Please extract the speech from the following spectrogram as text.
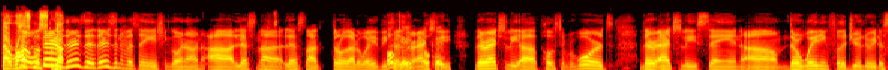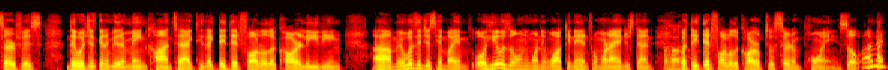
that No, there, that- there is a there's an investigation going on. Uh, let's not let's not throw that away because Okay, they're okay. They're actually uh posting rewards. They're actually saying um they're waiting for the jewelry to surface. They were just gonna be their main contact. He like they did follow the car leaving. Um, it wasn't just him by him. Well, he was the only one walking in, from what I understand. Uh-huh. But they did follow the car up to a certain point. So I mean,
